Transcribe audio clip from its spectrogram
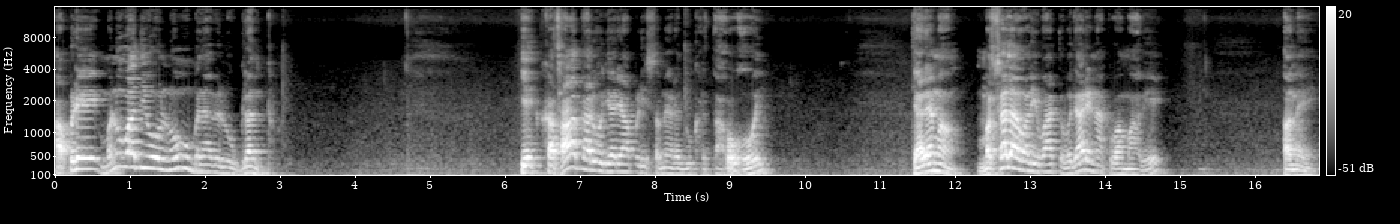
આપણે મનુવાદીઓનું બનાવેલું ગ્રંથ. એ કથાકારો જ્યારે આપણી સમય રજૂ કરતા હોય, ત્યારે એમાં મસાલાવાળી વાત વધારે નાખવામાં આવે અને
